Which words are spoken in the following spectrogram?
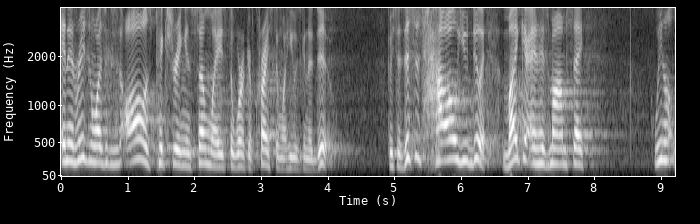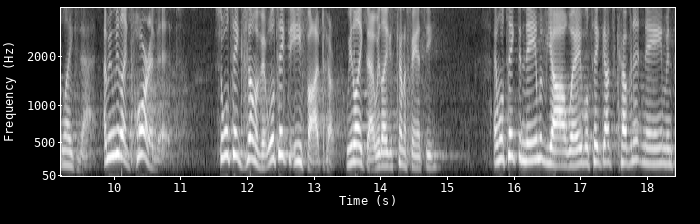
And the reason why is because it's all is picturing in some ways the work of Christ and what he was going to do. But he says, This is how you do it. Micah and his mom say, We don't like that. I mean, we like part of it. So we'll take some of it. We'll take the ephod part. We like that. We like it's kind of fancy. And we'll take the name of Yahweh, we'll take God's covenant name, and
